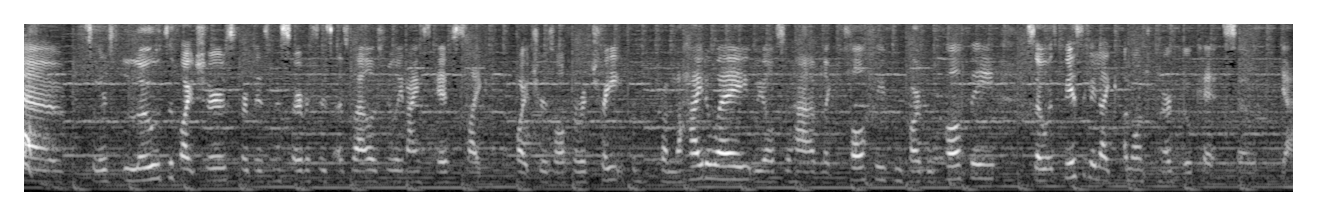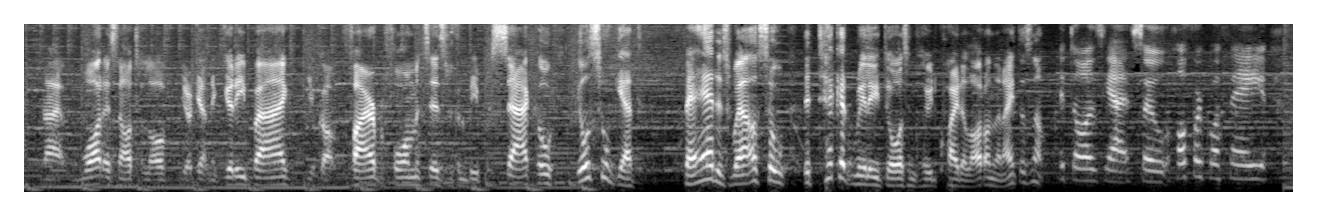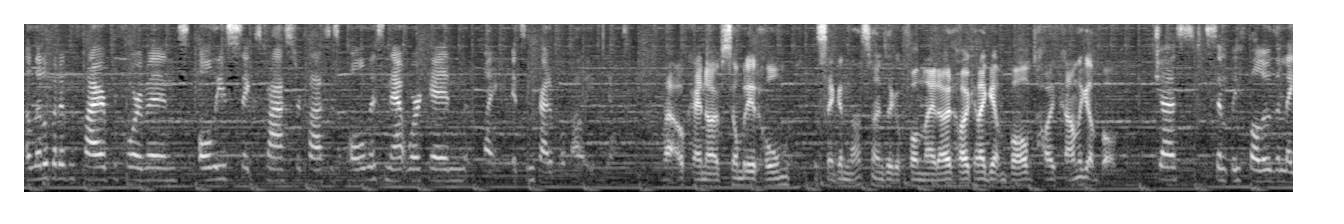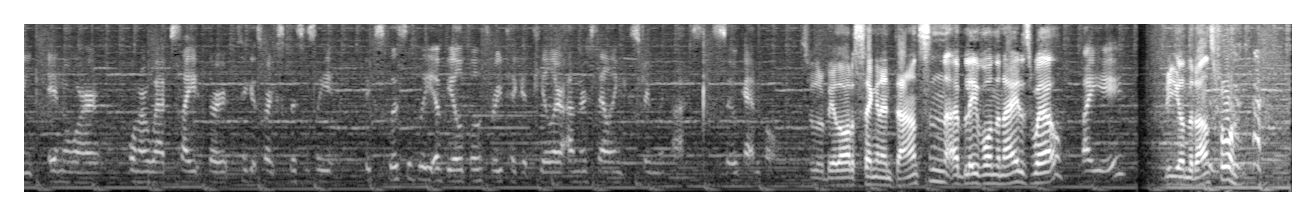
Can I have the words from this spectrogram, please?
Um, so there's loads of vouchers for business services as well as really nice gifts like vouchers off a retreat from, from the Hideaway. We also have like coffee from Cargo Coffee. So it's basically like an entrepreneur go kit. So yeah. Right. What is not to love? You're getting a goodie bag. You've got fire performances. There's going to be prosecco. You also get fed as well. So the ticket really does include quite a lot on the night, doesn't it? It does, yeah. So hot fork buffet, a little bit of a fire performance, all these six master classes, all this networking. Like it's incredible value. Yes. Right. Okay. Now, if somebody at home is thinking that sounds like a fun night out, how can I get involved? How can I get involved? Just simply follow the link in our on our website. Their tickets are exclusively exclusively available through Ticketailer and they're selling extremely fast. So get involved. So there'll be a lot of singing and dancing, I believe, on the night as well. By you. You on the dance floor.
